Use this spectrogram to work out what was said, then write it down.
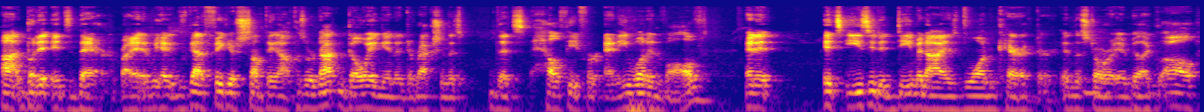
Uh, but it, it's there, right? And we, we've got to figure something out because we're not going in a direction that's that's healthy for anyone involved. And it it's easy to demonize one character in the story and be like, oh,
